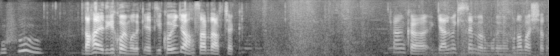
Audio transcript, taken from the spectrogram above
Uhu. Daha etki koymadık. Etki koyunca hasar da artacak. Kanka gelmek istemiyorum oraya. Buna başladım.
